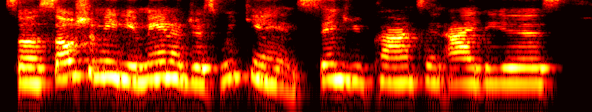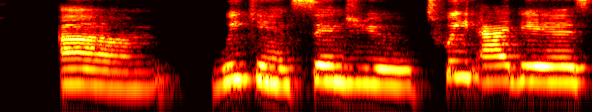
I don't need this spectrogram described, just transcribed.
So social media managers, we can send you content ideas. Um, we can send you tweet ideas,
